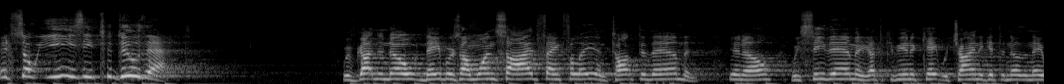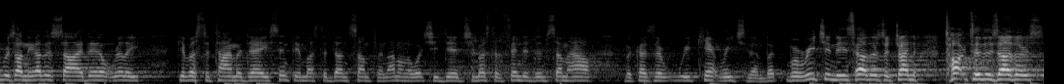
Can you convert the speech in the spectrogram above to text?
It's so easy to do that. We've gotten to know neighbors on one side, thankfully, and talk to them and you know, we see them and you have to communicate. We're trying to get to know the neighbors on the other side. They don't really give us the time of day. Cynthia must have done something. I don't know what she did. She must have offended them somehow because we can't reach them. But we're reaching these others and trying to talk to these others.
